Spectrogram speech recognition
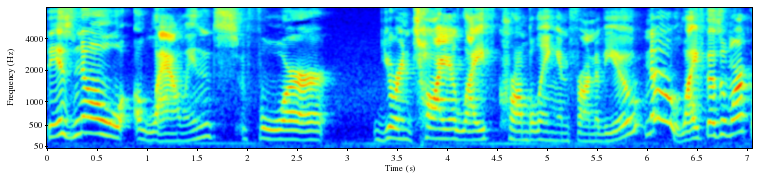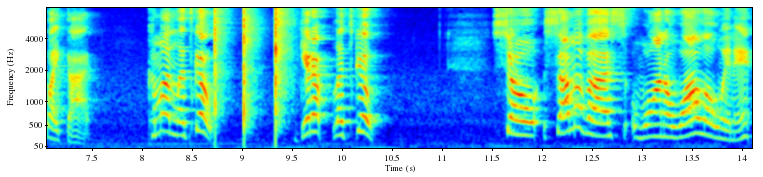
There's no allowance for your entire life crumbling in front of you. No, life doesn't work like that. Come on, let's go. Get up, let's go. So, some of us want to wallow in it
